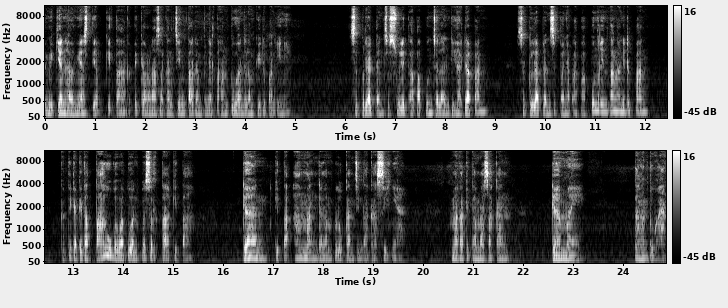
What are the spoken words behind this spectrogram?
Demikian halnya setiap kita ketika merasakan cinta dan penyertaan Tuhan dalam kehidupan ini. Seberat dan sesulit apa pun jalan di hadapan, segelap dan sebanyak apa pun rintangan di depan, ketika kita tahu bahwa Tuhan beserta kita dan kita aman dalam pelukan cinta kasihnya, maka kita merasakan damai tangan Tuhan.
